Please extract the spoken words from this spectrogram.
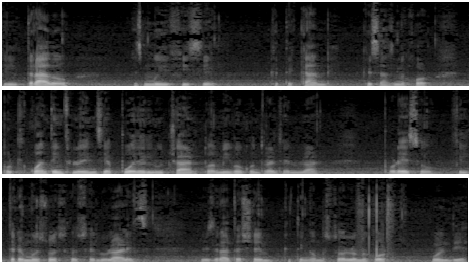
filtrado, es muy difícil que te cambie, que seas mejor, porque cuánta influencia puede luchar tu amigo contra el celular. Por eso, filtremos nuestros celulares. Hashem, que tengamos todo lo mejor. Buen día.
